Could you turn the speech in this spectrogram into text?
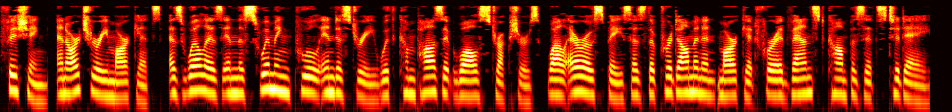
fishing, and archery markets, as well as in the swimming pool industry with composite wall structures. While aerospace is the predominant market for advanced composites today,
